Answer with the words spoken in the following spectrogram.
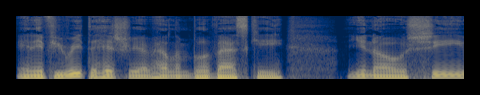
And if you read the history of Helen Blavatsky, you know, she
